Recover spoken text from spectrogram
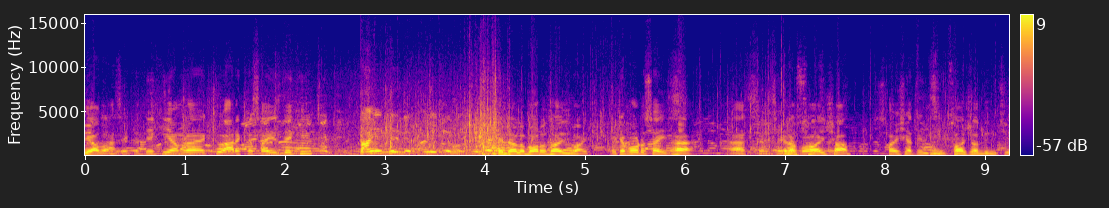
দেওয়া যাবে। আচ্ছা একটু দেখি আমরা একটু আরেকটা সাইজ দেখি। এটা হলো বড় সাইজ ভাই। এটা বড় সাইজ হ্যাঁ। আচ্ছা আচ্ছা এটা ছয় সাত ছয় সাত ইঞ্চি। ছয় সাত ইঞ্চি।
